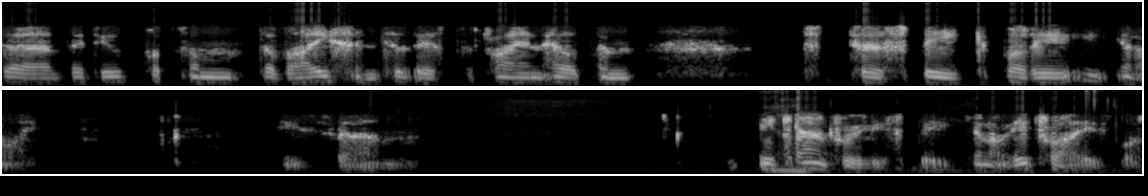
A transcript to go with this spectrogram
Uh, they do put some device into this to try and help him t- to speak, but he you know he's um, he can't really speak. You know, he tries, but.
